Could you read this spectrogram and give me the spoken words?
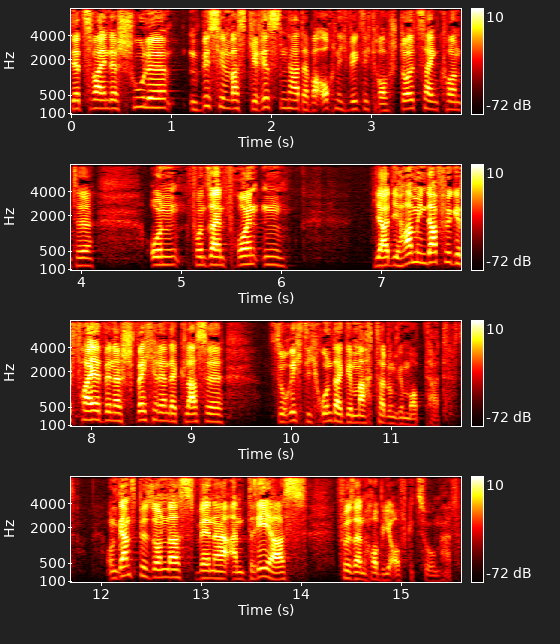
der zwar in der Schule ein bisschen was gerissen hat, aber auch nicht wirklich darauf stolz sein konnte. Und von seinen Freunden, ja, die haben ihn dafür gefeiert, wenn er Schwächere in der Klasse so richtig runtergemacht hat und gemobbt hat. Und ganz besonders, wenn er Andreas für sein Hobby aufgezogen hat.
